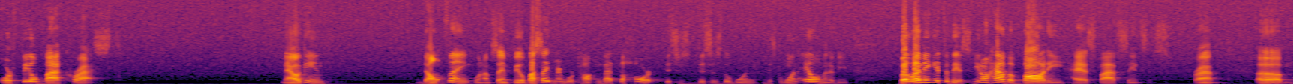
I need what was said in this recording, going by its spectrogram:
or filled by Christ. Now again, don't think when I'm saying filled by Satan, remember we're talking about the heart. This is this is the one just one element of you. But let me get to this. You know how the body has five senses, right? Um,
